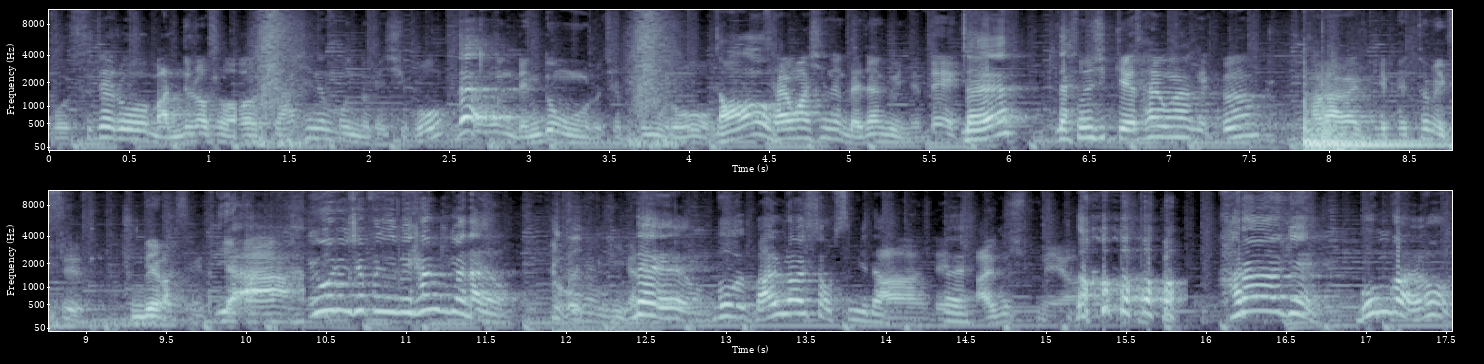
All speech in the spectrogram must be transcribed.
뭐 수제로 만들어서 이렇게 하시는 분도 계시고 네. 혹은 냉동으로 제품으로 아우. 사용하시는 매장도 있는데 네? 네 손쉽게 사용하게끔 가라하게 베터믹스 준비해봤습니다. 이야 유호준 셰프님의 향기가 나요 어떤 향기가? 네, 뭐 말로 할 수 없습니다 아, 네. 네. 알고 싶네요. 가라하게 뭔가요?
